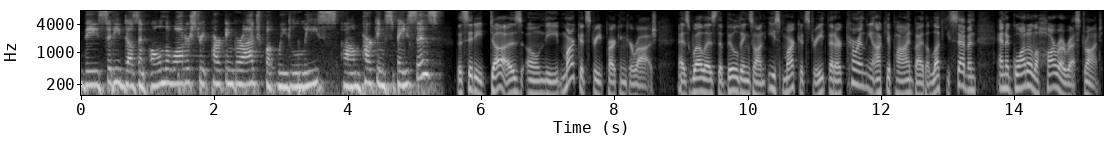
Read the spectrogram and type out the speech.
The city doesn't own the Water Street parking garage, but we lease um, parking spaces. The city does own the Market Street parking garage, as well as the buildings on East Market Street that are currently occupied by the Lucky Seven and a Guadalajara restaurant.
